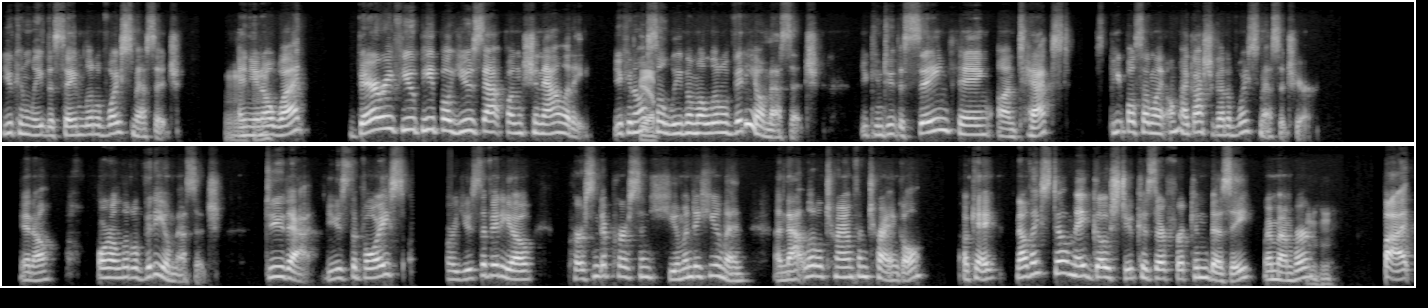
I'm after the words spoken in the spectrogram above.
you can leave the same little voice message. Mm-hmm. And you mm-hmm. know what? Very few people use that functionality. You can also yep. leave them a little video message. You can do the same thing on text. People suddenly, oh my gosh, I got a voice message here, you know, or a little video message. Do that. Use the voice or use the video, person to person, human to human, and that little triumphant triangle. Okay. Now they still may ghost you because they're freaking busy, remember? Mm-hmm. But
